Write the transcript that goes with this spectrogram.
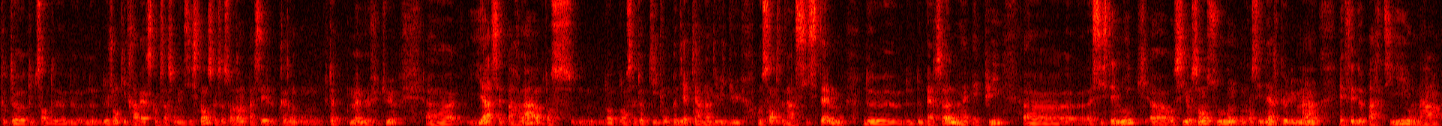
toutes, toutes, sortes de, de, gens qui traversent comme ça son existence, que ce soit dans le passé, le présent ou peut-être même le futur. il y a cette part-là, dans, dans, cette optique, on peut dire qu'il y a un individu au centre d'un système de, de personnes, et puis euh, systémique euh, aussi au sens où on, considère que l'humain est fait de parties, on a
